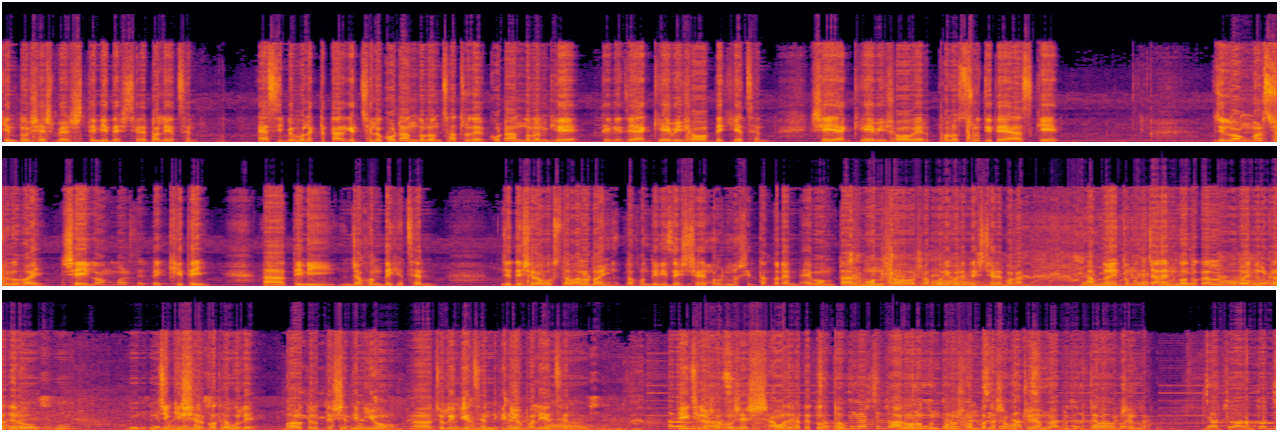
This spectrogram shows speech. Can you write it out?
কিন্তু শেষমেশ তিনি দেশ ছেড়ে পালিয়েছেন। অ্যাসিবেবল একটা টার্গেট ছিল কোটা আন্দোলন ছাত্রদের কোটা আন্দোলন ঘিরে। তিনি যে একঘেয়েমি স্বভাব দেখিয়েছেন সেই একঘেয়েমি স্বভাবের ফলশ্রুতিতে আজকে যে লং মার্চ শুরু হয় সেই লং মার্চের প্রেক্ষিতেই তিনি যখন দেখেছেন যে দেশের অবস্থা ভালো নয় তখন তিনি দেশ ছেড়ে পালানোর সিদ্ধান্ত নেন এবং তার মন সহ সপরিবারে দেশ ছেড়ে পালান। আপনারা ইতিমধ্যে জানেন গতকাল ওবায়দুল কাদেরও চিকিৎসার কথা বলে ভারতের উদ্দেশ্যে তিনিও চলে গিয়েছেন তিনিও পালিয়েছেন। এই ছিল সর্বশেষ আমাদের হাতে তথ্য। আরও নতুন কোনো সংবাদ আসা মাত্রই আমরা আপনাদেরকে জানাব ইনশাল্লাহ জাতীয় আন্তর্জাতিক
